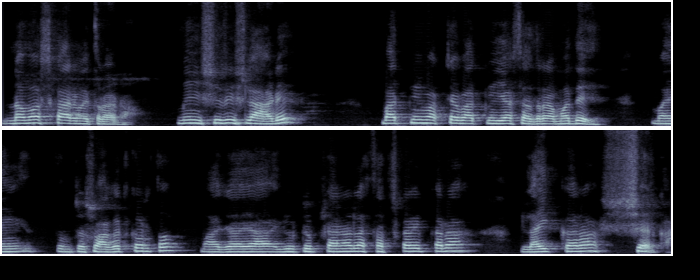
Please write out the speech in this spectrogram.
नमस्कार मित्रांनो मी शिरीष लहाडे. बातमी मागच्या बातमी या सदरामध्ये मी तुमचं स्वागत करतो. माझ्या या यूट्यूब चॅनलला सबस्क्राईब करा लाईक करा शेअर करा.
